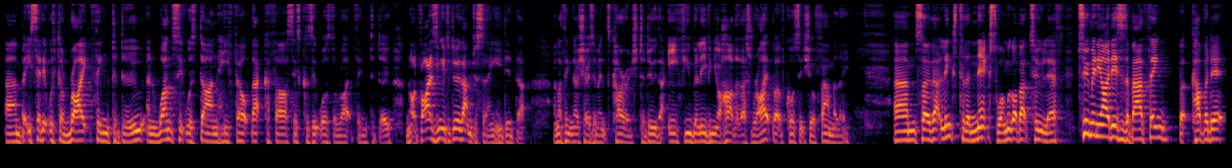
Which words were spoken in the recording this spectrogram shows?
Um, but he said it was the right thing to do. And once it was done, he felt that catharsis because it was the right thing to do. I'm not advising you to do that. I'm just saying he did that. And I think that shows immense courage to do that if you believe in your heart that that's right. But of course, it's your family. Um, so that links to the next one. We've got about two left. Too many ideas is a bad thing, but covered it.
